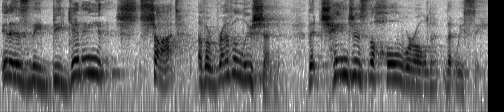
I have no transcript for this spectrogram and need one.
it is the beginning sh- shot of a revolution that changes the whole world that we see.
